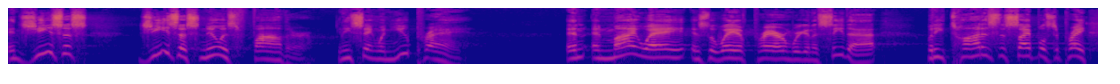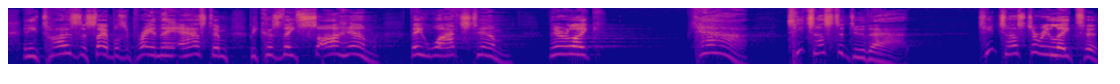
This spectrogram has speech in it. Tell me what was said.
And Jesus, Jesus knew his Father. And he's saying, when you pray, and, and my way is the way of prayer, and we're going to see that. But he taught his disciples to pray. And he taught his disciples to pray, and they asked him because they saw him. They watched him. They were like, Yeah, Teach us to do that. Teach us to relate to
